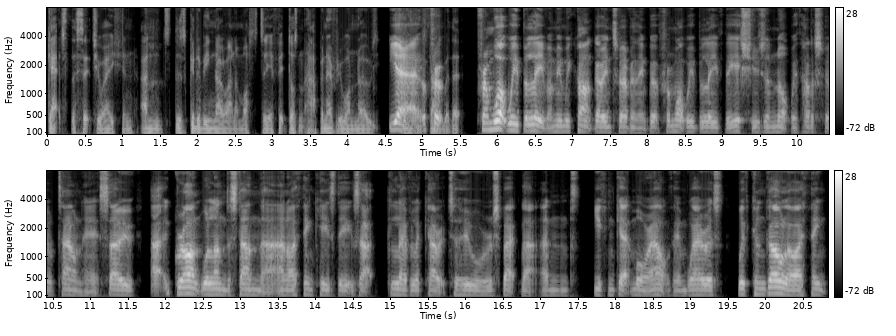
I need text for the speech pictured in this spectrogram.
gets the situation and there's going to be no animosity if it doesn't happen. Everyone knows Yeah, where they for- stand with it. From what we believe, I mean, we can't go into everything, but from what we believe, the issues are not with Huddersfield Town here. So uh, Grant will understand that, and I think he's the exact level of character who will respect that, and you can get more out of him. Whereas with Kongolo, I think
